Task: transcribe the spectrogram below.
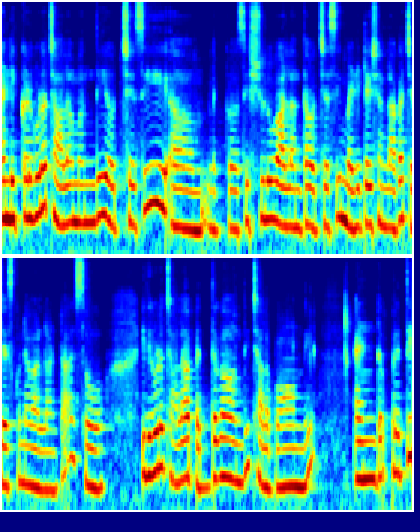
అండ్ ఇక్కడ కూడా చాలామంది వచ్చేసి లైక్ శిష్యులు వాళ్ళంతా వచ్చేసి మెడిటేషన్ లాగా చేసుకునే వాళ్ళంట. సో ఇది కూడా చాలా పెద్దగా ఉంది చాలా బాగుంది. అండ్ ప్రతి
